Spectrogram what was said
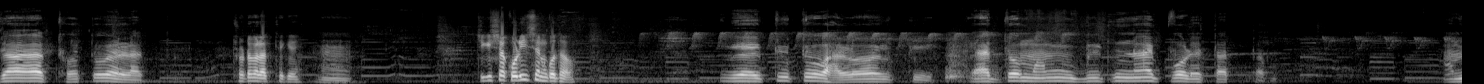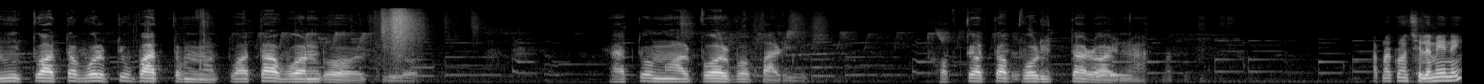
যা ছোটবেলা ছোটবেলার থেকে? হুম। চিকিৎসা করিয়েছেন কোথাও? একটু তো ভালো হয়েছি একদম আমি বিছনায় পড়ে থাকতাম। আমি তোতা বলতে পারতাম না তোতা বন্ধ হয়েছিল। এত অল্প অল্প পারি। সপ্তাহটা পরিষ্কার হয় না। আপনার কোনো ছেলে মেয়ে নেই?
